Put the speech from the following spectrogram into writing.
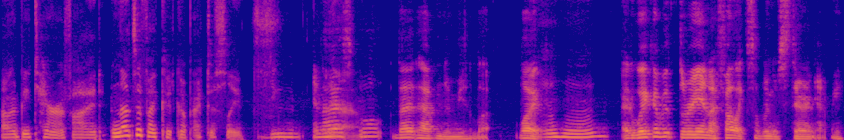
I would be terrified, and that's if I could go back to sleep. Dude, in high school, that happened to me a lot. Like, Mm-hmm. I'd wake up at three and I felt like something was staring at me.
